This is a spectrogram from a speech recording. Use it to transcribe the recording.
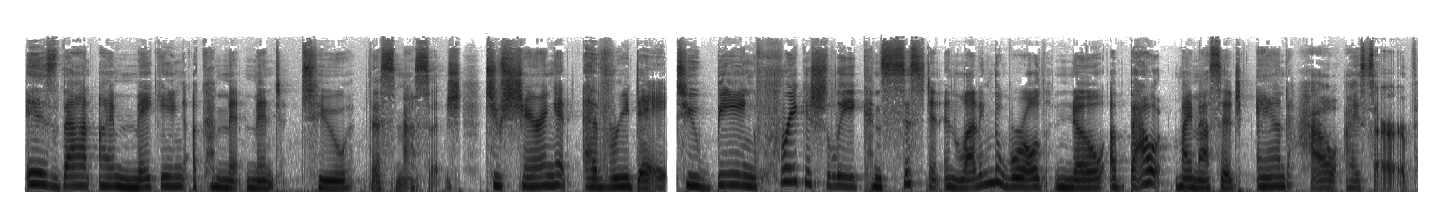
is that I'm making a commitment to this message, to sharing it every day, to being freakishly consistent in letting the world know about my message and how I serve.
